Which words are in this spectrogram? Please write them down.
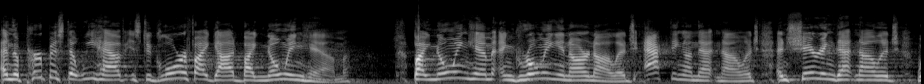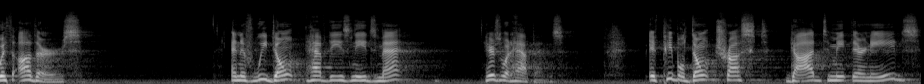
And the purpose that we have is to glorify God by knowing Him by knowing Him and growing in our knowledge, acting on that knowledge, and sharing that knowledge with others. And if we don't have these needs met, here's what happens if people don't trust God to meet their needs,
